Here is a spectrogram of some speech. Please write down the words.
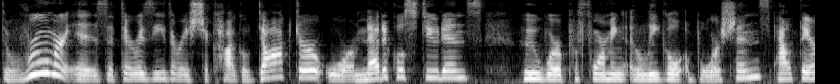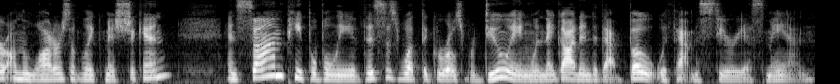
The rumor is that there was either a Chicago doctor or medical students who were performing illegal abortions out there on the waters of Lake Michigan. And some people believe this is what the girls were doing when they got into that boat with that mysterious man.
